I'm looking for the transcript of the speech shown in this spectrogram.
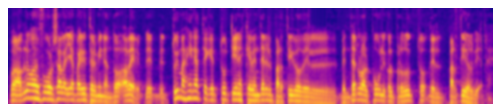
Bueno, hablemos de fútbol sala ya para ir terminando. A ver, eh, tú imagínate que tú tienes que vender el partido del, venderlo al público el producto del partido del viernes.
